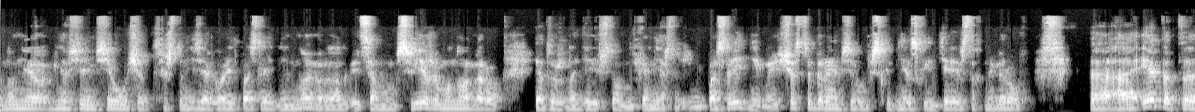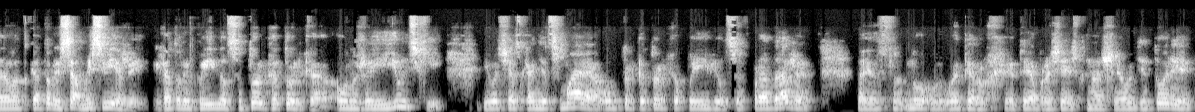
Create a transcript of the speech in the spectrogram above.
но мне, меня все время все учат, что нельзя говорить последний номер, надо говорить самому свежему номеру. Я тоже надеюсь, что он, конечно же, не последний. Мы еще собираемся выпускать несколько интересных номеров. А, а этот, э, вот, который самый свежий, который появился только-только, он уже июньский, и вот сейчас конец мая, он только-только появился в продаже. Э, ну, во-первых, это я обращаюсь к нашей аудитории,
